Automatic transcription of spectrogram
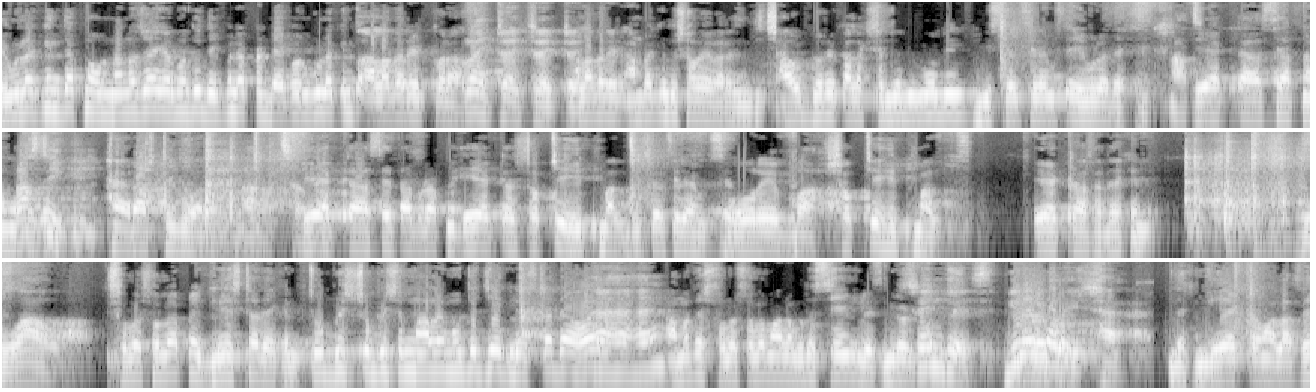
এগুলা কিন্তু আপনি অন্যান্য জায়গার মধ্যে দেখবেন আপনার ডেকোরগুলা কিন্তু আলাদা রেট করা রাইট রাইট রাইট রাইট আলাদা রেট আমরা কিন্তু সব এভারেজ দিচ্ছি। আউটডোরের কালেকশন যদি বলি বিসেল সিরামিক্স এইগুলো দেখেন। আচ্ছা। এই একটা আছে আপনার Rustic? হ্যাঁ রাস্টিক ওয়ালা আচ্ছা, এই একটা আছে তারপর আপনি এই একটা সবচেয়ে হিট মাল বিসেল সিরামিক্স ওরে বাহ। সবচেয়ে হিট মাল। এই একটা আছে দেখেন। ওয়াও ষোলো ষোলো আপনি গ্লেসটা দেখেন। চব্বিশ চব্বিশ মালের মধ্যে যে গ্লেসটা দেওয়া হয় হ্যাঁ, হ্যাঁ, হ্যাঁ। আমাদের ষোলো ষোলো মালের মধ্যে সেম গ্লেস glaze, mirror হ্যাঁ দেখেন এই একটা মাল আছে।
